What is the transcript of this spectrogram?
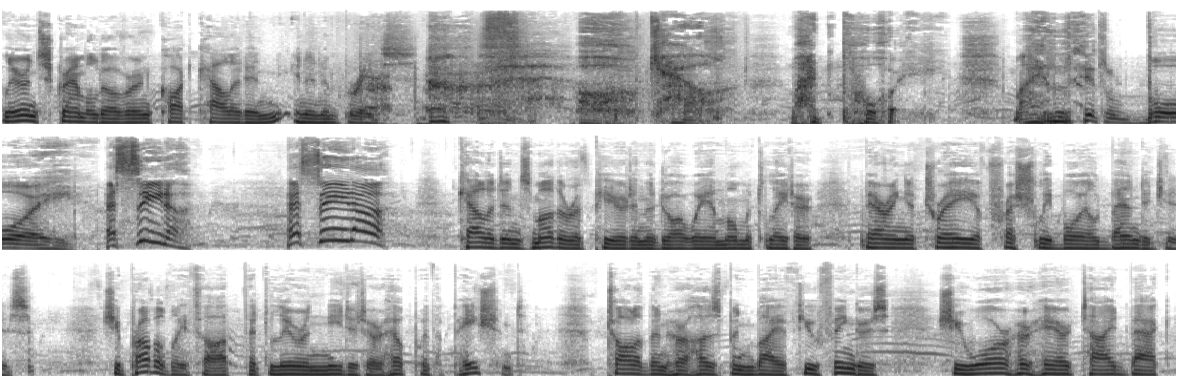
Lirin scrambled over and caught Kaladin in an embrace. Oh, Cal, my boy. My little boy. Hesina! Hesina! Kaladin's mother appeared in the doorway a moment later, bearing a tray of freshly boiled bandages. She probably thought that Lirin needed her help with a patient. Taller than her husband by a few fingers, she wore her hair tied back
